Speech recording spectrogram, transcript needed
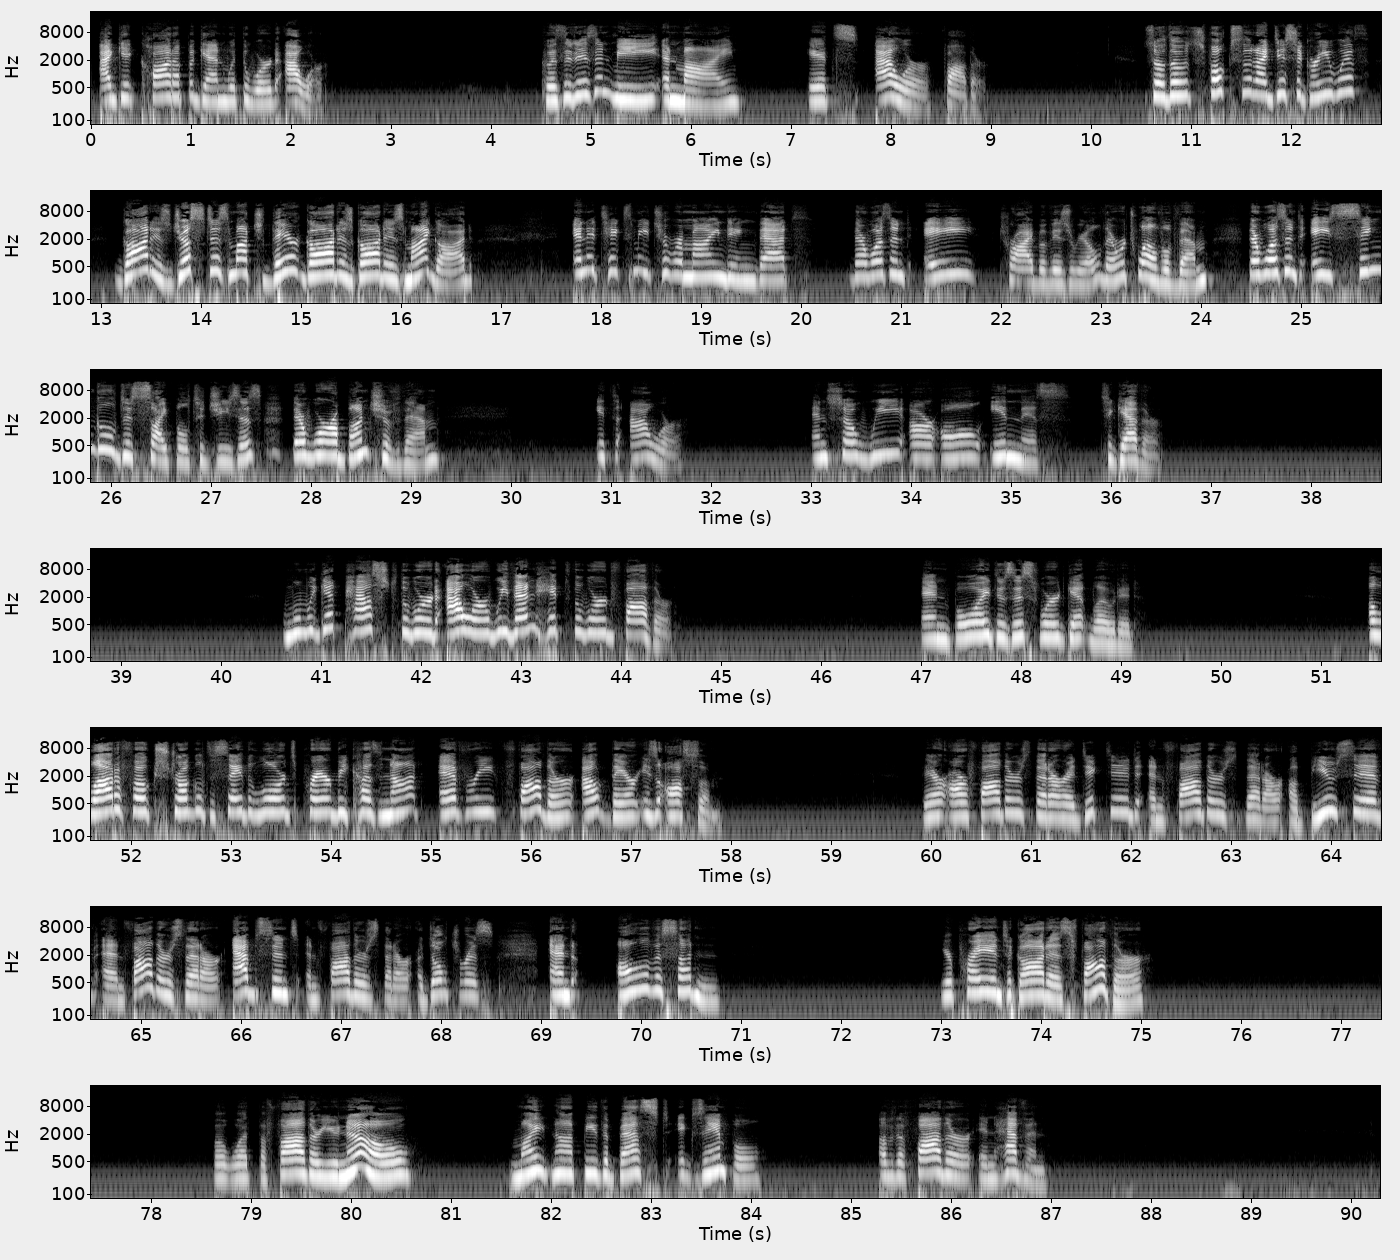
I get caught up again with the word our. Because it isn't me and mine, it's our Father. So, those folks that I disagree with, God is just as much their God as God is my God. And it takes me to reminding that there wasn't a tribe of Israel, there were 12 of them. There wasn't a single disciple to Jesus, there were a bunch of them. It's our. And so we are all in this together. When we get past the word our, we then hit the word father. And boy, does this word get loaded. A lot of folks struggle to say the Lord's Prayer because not every father out there is awesome. There are fathers that are addicted, and fathers that are abusive, and fathers that are absent, and fathers that are adulterous, and all of a sudden, you're praying to God as Father, but what the Father you know might not be the best example of the Father in heaven.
